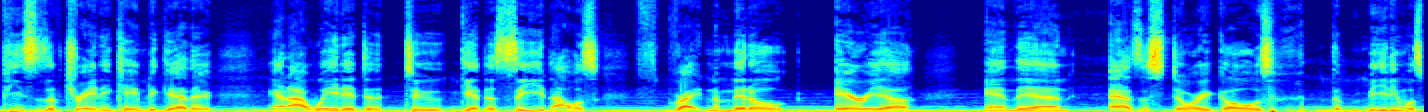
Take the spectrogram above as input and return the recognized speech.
pieces of training came together and I waited to, to get a seat and I was right in the middle area. And then as the story goes, the meeting was,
